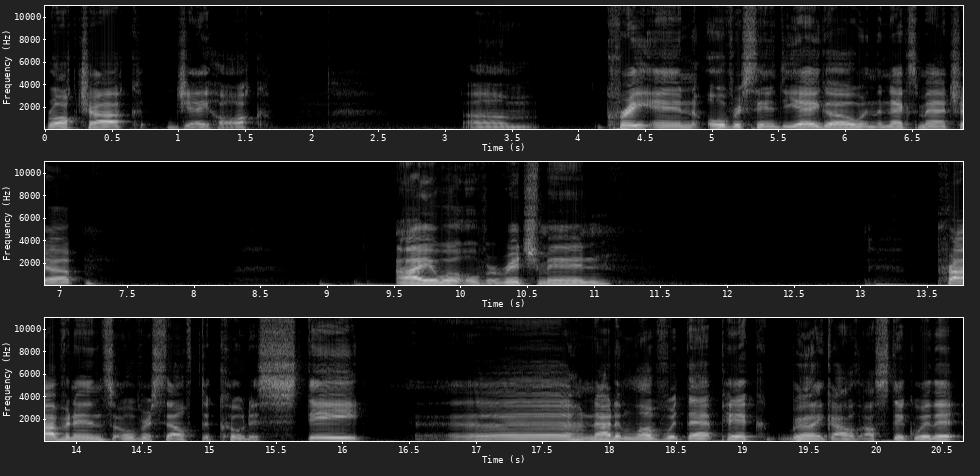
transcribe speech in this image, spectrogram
Rock Chalk, Jayhawk. Um, Creighton over San Diego in the next matchup. Iowa over Richmond. Providence over South Dakota State. Uh, I'm not in love with that pick. Like I'll I'll stick with it,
